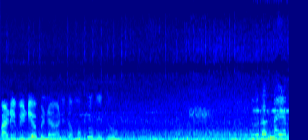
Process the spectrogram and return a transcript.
પાડી વીડિયો બનાવવાની તો મૂકી દીધું. સુરતમાં એક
